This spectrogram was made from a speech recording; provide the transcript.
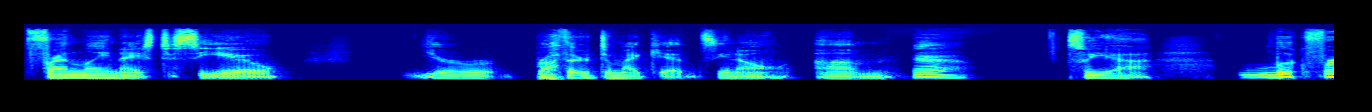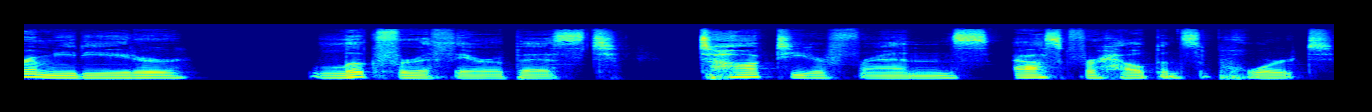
friendly, nice to see you. You're brother to my kids, you know? Um, yeah so, yeah, look for a mediator, look for a therapist, talk to your friends, ask for help and support,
